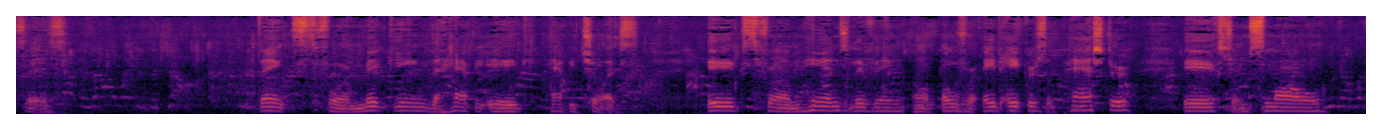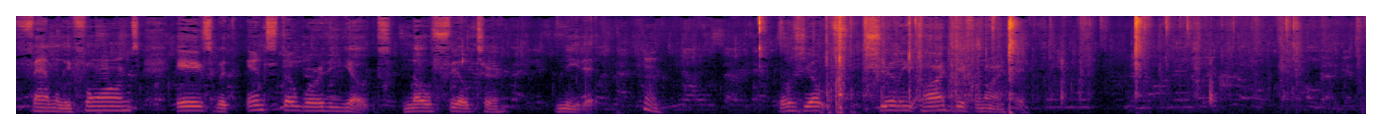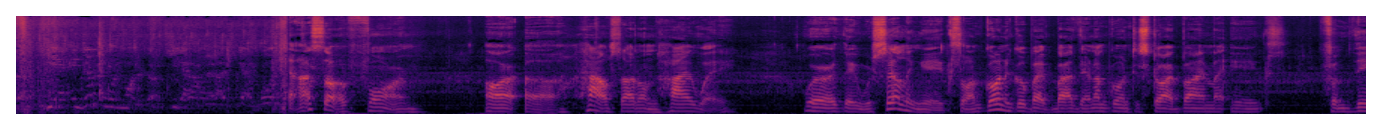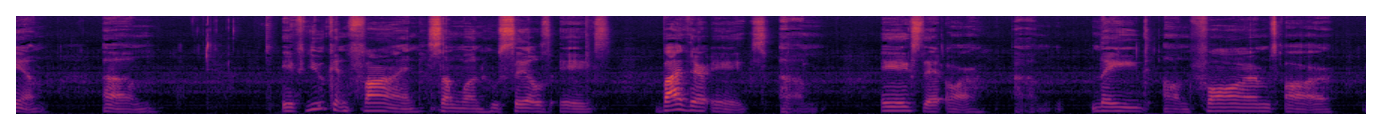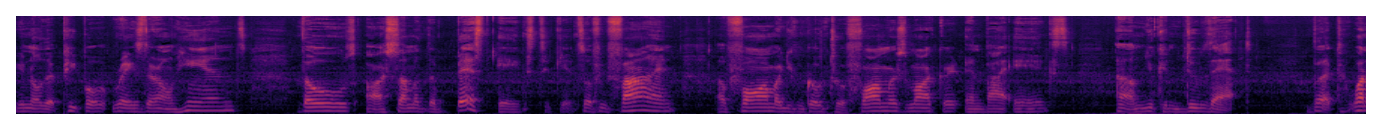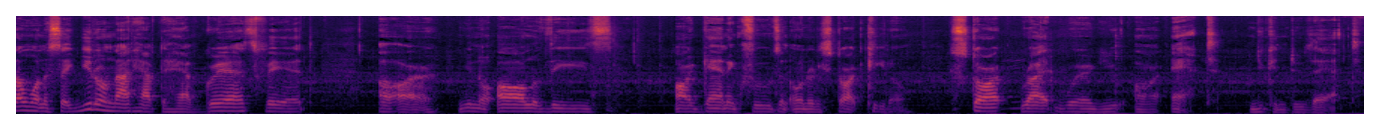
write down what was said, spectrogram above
says, Thanks for making the happy egg happy choice. Eggs from hens living on over eight acres of pasture, eggs from small family farms, eggs with insta-worthy yolks, no filter needed. Hmm. Those yolks surely are different, aren't they? I saw a farm or a house out on the highway where they were selling eggs. So I'm going to go back by there and I'm going to start buying my eggs from them. Um, if you can find someone who sells eggs, buy their eggs. Um, eggs that are um, laid on farms are, you know, that people raise their own hens. Those are some of the best eggs to get. So if you find a farm or you can go to a farmer's market and buy eggs, um, you can do that. But what I want to say, you do not have to have grass-fed or, you know, all of these organic foods in order to start keto. Start right where you are at. You can do that.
